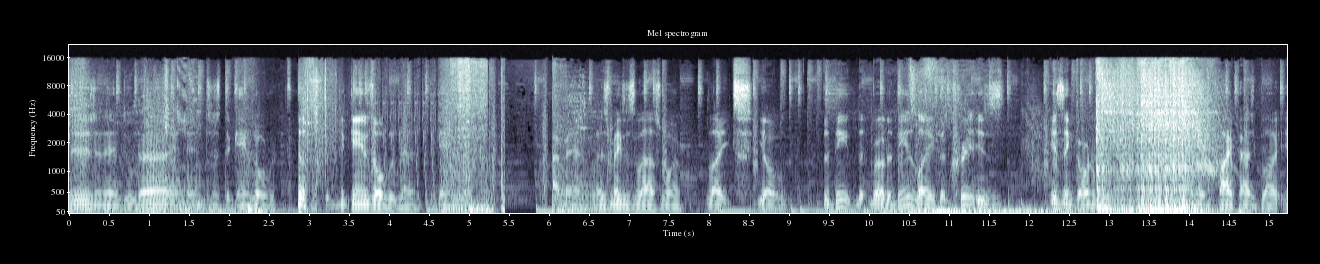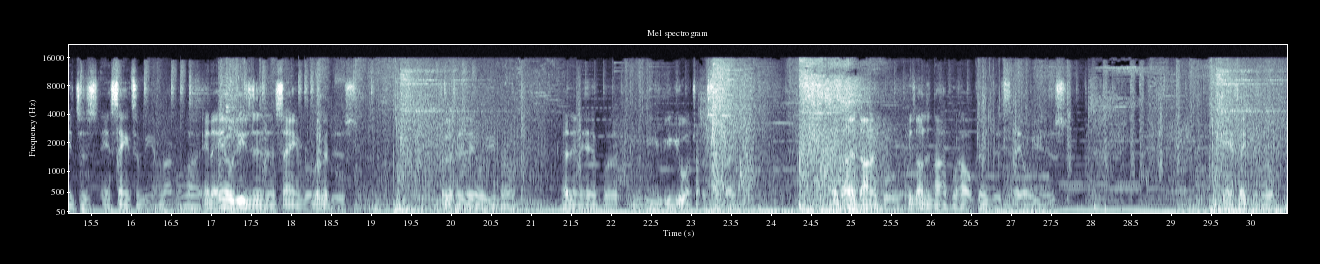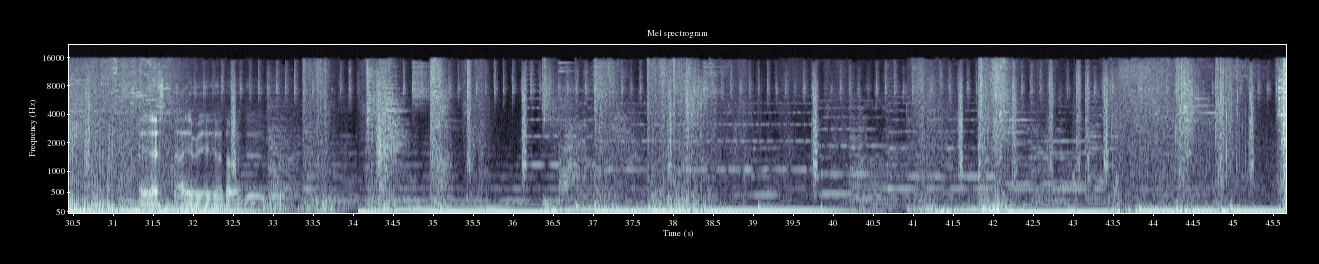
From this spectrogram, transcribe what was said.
This and then do that and then just the game's over. the game's over, man. The game's over. Alright, man. Let's make this the last one. Like, yo, the thing, the, bro. The thing is like the crit is isn't guardable. And it bypass block. It's just insane to me. I'm not gonna lie. And the AODs is insane, bro. Look at this. Look at this AOE, bro. That didn't hit, but you, you, you get what I'm trying to say, like. It's undeniable. It's undeniable how crazy this AOE is. Can't fake it, bro. And that's I didn't even hit. I thought it did, but.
